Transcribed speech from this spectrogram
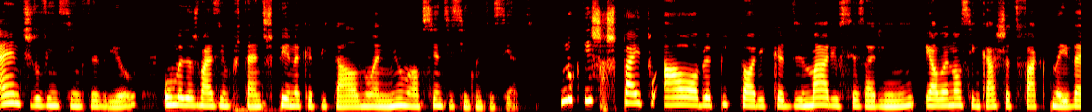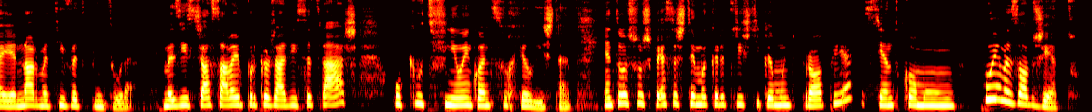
antes do 25 de Abril, uma das mais importantes, Pena Capital, no ano 1957. No que diz respeito à obra pictórica de Mário Cesarini, ela não se encaixa de facto na ideia normativa de pintura. Mas isso já sabem porque eu já disse atrás o que o definiu enquanto surrealista. Então as suas peças têm uma característica muito própria, sendo como um poemas-objeto,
